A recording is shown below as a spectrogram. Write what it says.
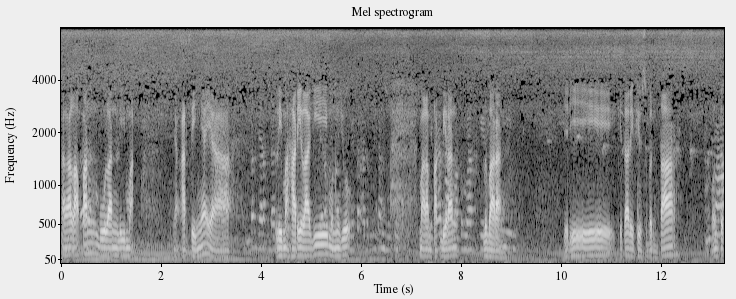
Tanggal 8 bulan 5 Yang artinya ya 5 hari lagi menuju malam takbiran lebaran. Jadi kita review sebentar Untuk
